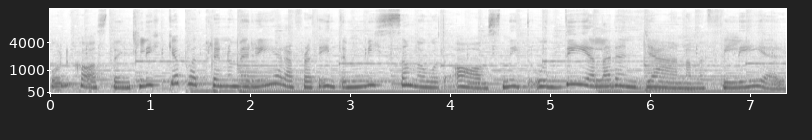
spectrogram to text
podcasten, klicka på att prenumerera för att inte missa något avsnitt och dela den gärna med fler.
